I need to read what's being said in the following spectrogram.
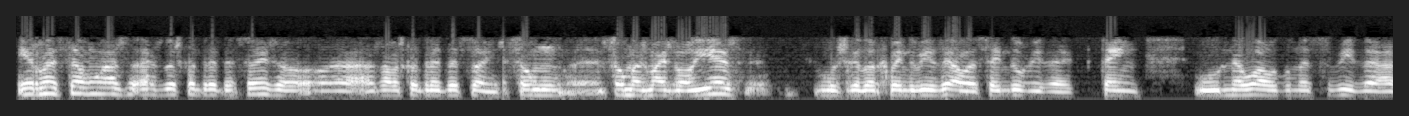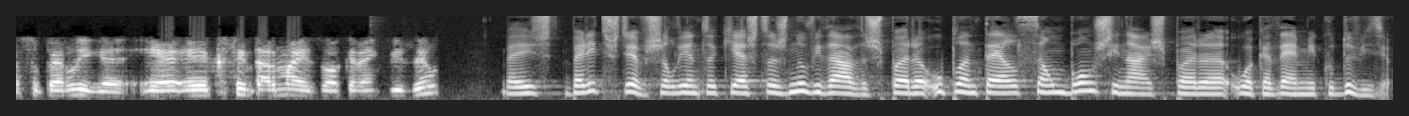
Em relação às, às, duas contratações, ou às novas contratações, são, são umas mais-valias. O jogador que vem do Vizela, sem dúvida, tem o know-how de uma subida à Superliga, é, é acrescentar mais ao Académico Viseu. Berito Esteves salienta que estas novidades para o plantel são bons sinais para o académico de Viseu.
